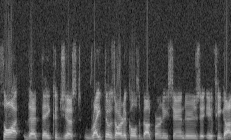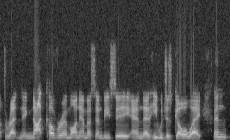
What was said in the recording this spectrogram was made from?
thought that they could just write those articles about Bernie Sanders if he got threatening, not cover him on MSNBC, and that he would just go away. And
